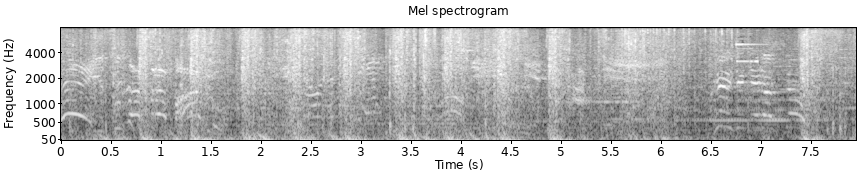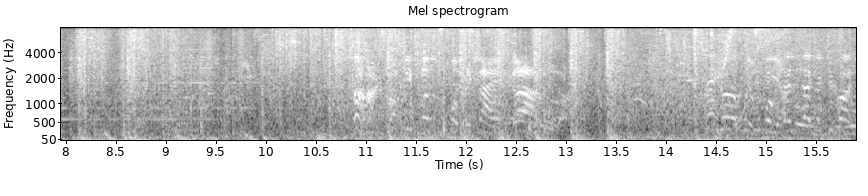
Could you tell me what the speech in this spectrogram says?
Ei, isso dá trabalho. Ah, Só ficando sobrecarregado. Campo de mortalidade ativado.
